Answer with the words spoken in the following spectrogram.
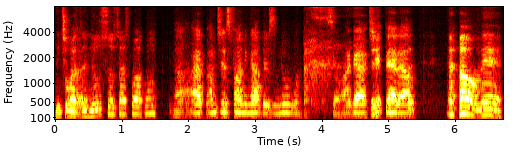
Did you watch uh, the new Suicide Squad one? No, I, I'm just finding out there's a new one, so I gotta check that out. Oh man,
